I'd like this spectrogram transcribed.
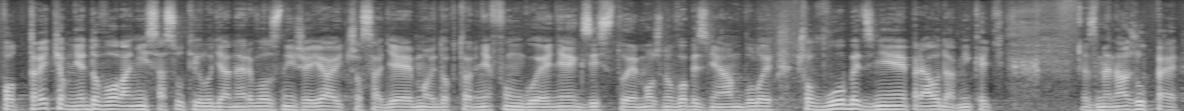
po treťom nedovolaní sa sú tí ľudia nervózni, že joj, čo sa deje, môj doktor nefunguje, neexistuje, možno vôbec neambuluje, čo vôbec nie je pravda. My keď sme na župe,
